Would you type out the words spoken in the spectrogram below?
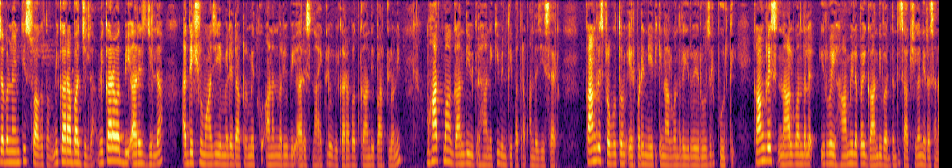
డబల్ నైన్కి స్వాగతం. వికారాబాద్ జిల్లా. వికారాబాద్ బీఆర్ఎస్ జిల్లా అధ్యక్షుడు మాజీ ఎమ్మెల్యే డాక్టర్ మెత్కు ఆనంద్ మరియు బీఆర్ఎస్ నాయకులు వికారాబాద్ గాంధీ పార్కులోని మహాత్మా గాంధీ విగ్రహానికి వినతి పత్రం అందజేశారు. కాంగ్రెస్ ప్రభుత్వం ఏర్పడి నేటికి నాలుగు వందల ఇరవై రోజులు పూర్తి. కాంగ్రెస్ నాలుగు వందల ఇరవై హామీలపై గాంధీ వర్ధంతి సాక్షిగా నిరసన.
